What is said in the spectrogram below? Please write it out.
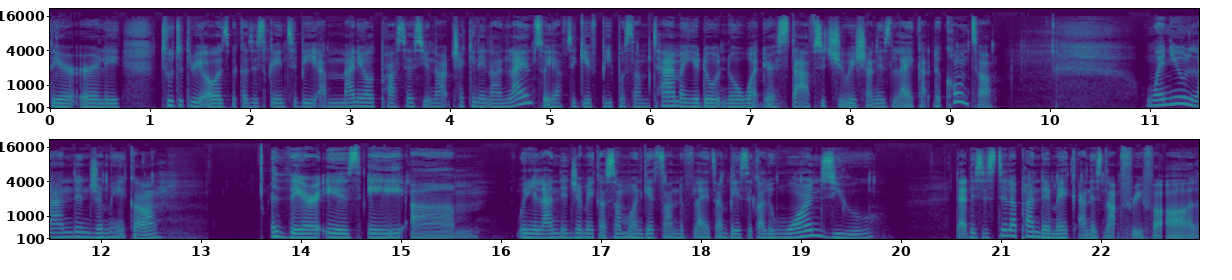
there early, two to three hours, because it's going to be a manual process. You're not checking in online, so you have to give people some time and you don't know what their staff situation is like at the counter. When you land in Jamaica, there is a um, when you land in Jamaica, someone gets on the flight and basically warns you that this is still a pandemic and it's not free for all.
